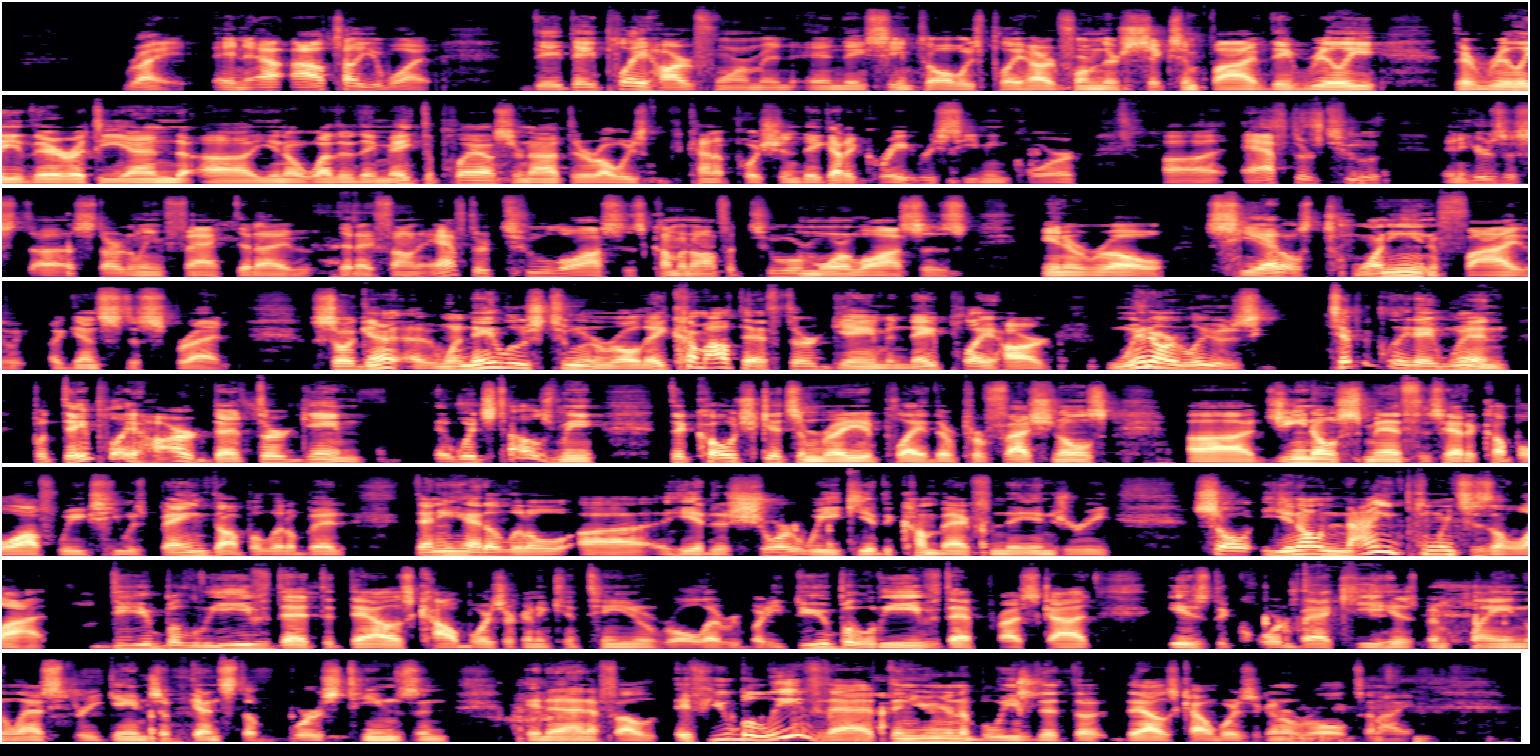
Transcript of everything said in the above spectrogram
Right, and I'll tell you what, they they play hard for him, and, and they seem to always play hard for him. They're six and five. They really they're really there at the end. Uh, you know whether they make the playoffs or not, they're always kind of pushing. They got a great receiving corps. Uh, after two, and here's a uh, startling fact that I that I found: after two losses, coming off of two or more losses in a row, Seattle's twenty and five against the spread. So again, uh, when they lose two in a row, they come out that third game and they play hard, win or lose typically they win, but they play hard that third game, which tells me the coach gets them ready to play. They're professionals. Uh, Geno Smith has had a couple off weeks. He was banged up a little bit. Then he had a little. Uh, he had a short week. He had to come back from the injury. So you know, nine points is a lot. Do you believe that the Dallas Cowboys are going to continue to roll everybody? Do you believe that Prescott is the quarterback he has been playing the last three games against the worst teams in, in the NFL? If you believe that, then you're going to believe that the Dallas Cowboys are going to roll tonight.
